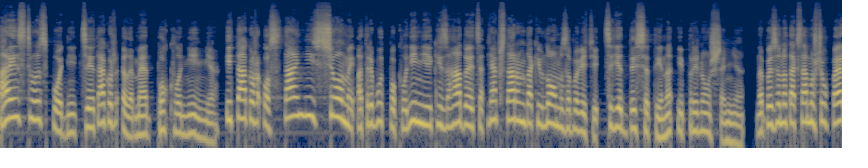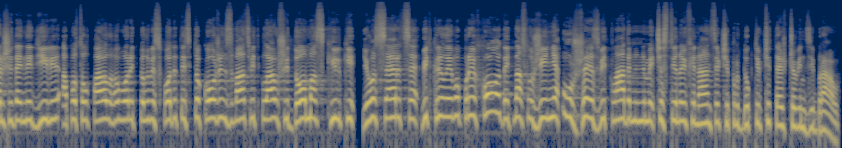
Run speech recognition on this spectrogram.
таїнство Господнє це є також елемент поклоніння. І також останній сьомий атрибут поклоніння, який згадується як в старому, так і в новому заповіті, це є десятина і приношення. Написано так само, що в перший день неділі апостол Павло говорить, коли ви сходитесь, то кожен з вас, відклавши дома, скільки його серце відкрило йому, приходить на служіння уже з відкладеними частиною фінансів чи продуктів, чи те, що він зібрав.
